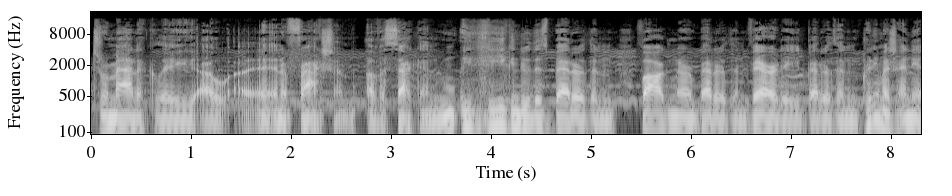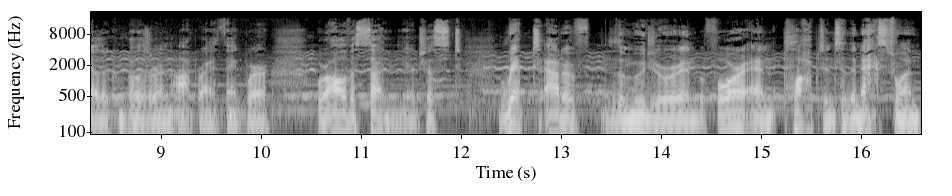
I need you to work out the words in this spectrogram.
dramatically uh, in a fraction of a second. He, he, can do this better than Wagner, better than Verdi, better than pretty much any other composer in opera, I think, where, where all of a sudden you're just ripped out of the mood you were in before and plopped into the next one.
